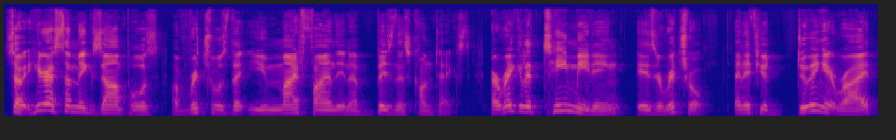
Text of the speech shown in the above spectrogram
So, here are some examples of rituals that you might find in a business context. A regular team meeting is a ritual. And if you're doing it right,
